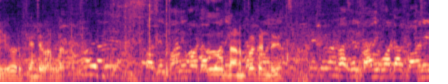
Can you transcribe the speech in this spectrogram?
ഇരുപത് റുപ്യന്റെ വെള്ളം തണുപ്പൊക്കെ ഉണ്ട്. പാനി.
